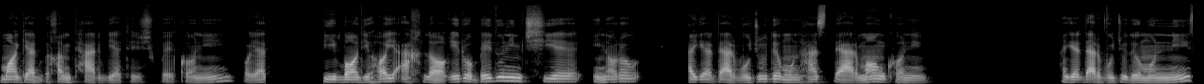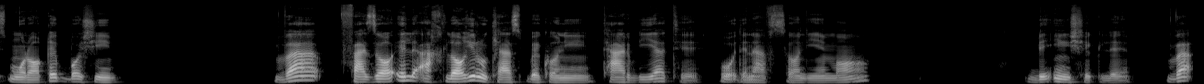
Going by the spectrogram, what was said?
ما اگر بخوایم تربیتش بکنیم باید بیماری های اخلاقی رو بدونیم چیه. اینا رو اگر در وجودمون هست درمان کنیم. اگر در وجودمون نیست مراقب باشیم. و فضائل اخلاقی رو کسب بکنیم تربیت بعد نفسانی ما به این شکله. و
